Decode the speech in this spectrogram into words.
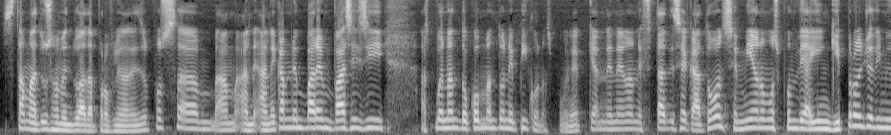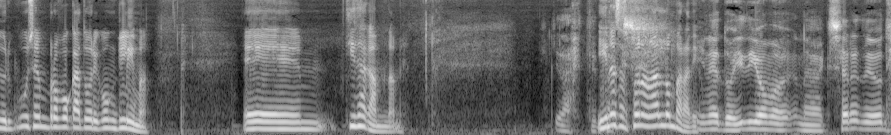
σταματούσαμε τώρα τα προβλήματα, πώς θα, αν, αν έκαμε παρεμβάσεις ας πούμε έναν το κόμμα των επίκων, ας πούμε, έπιανε έναν 7% σε μια ομοσπονδιακή Κύπρο και δημιουργούσε προβοκατορικό κλίμα. Ε, τι θα κάναμε; Ή να σας πω έναν άλλο παράδειγμα. Είναι το ίδιο, να ξέρετε ότι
